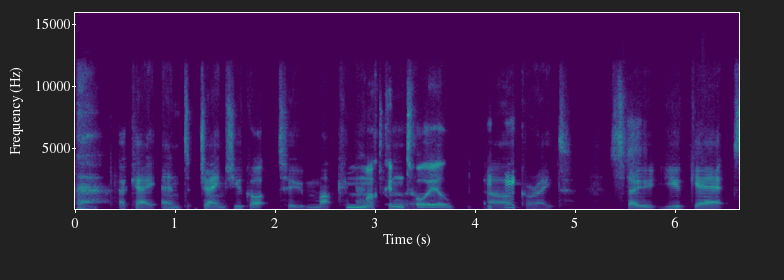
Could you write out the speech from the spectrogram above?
okay, and James, you got to muck and Muck and toil. Oh, great! So you get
